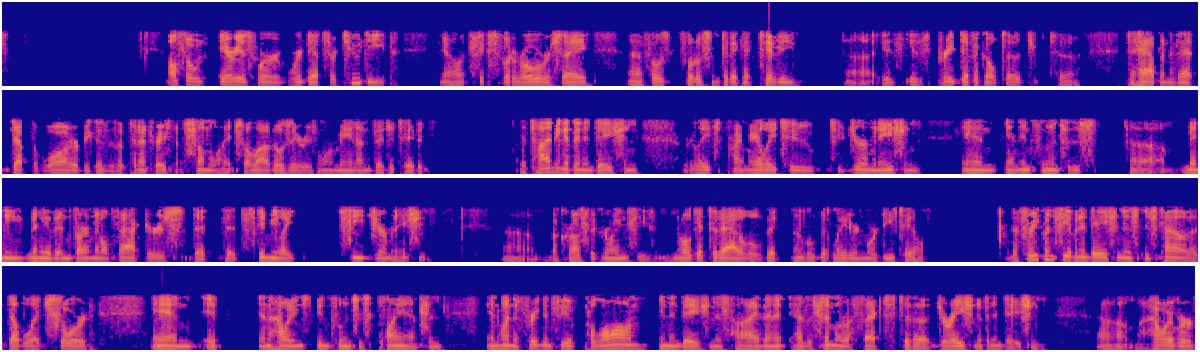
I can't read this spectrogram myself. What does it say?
Also, areas where where depths are too deep, you know, six foot or over, say, uh, photosynthetic activity uh, is is pretty difficult to to to happen at that depth of water because of the penetration of sunlight. So a lot of those areas will remain unvegetated. The timing of inundation relates primarily to, to germination and, and influences uh, many, many of the environmental factors that, that stimulate seed germination um, across the growing season. And we'll get to that a little bit a little bit later in more detail. The frequency of inundation is, is kind of a double-edged sword, and it and how it influences plants. And and when the frequency of prolonged inundation is high, then it has a similar effect to the duration of inundation. Um, however,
